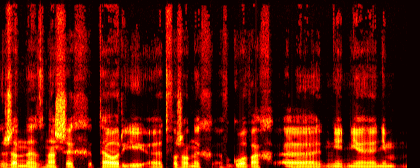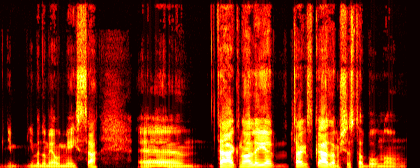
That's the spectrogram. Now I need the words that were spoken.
żadne z naszych teorii e, tworzonych w głowach e, nie, nie, nie, nie, będą miały miejsca. Tak, no ale ja tak zgadzam się z tobą. No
